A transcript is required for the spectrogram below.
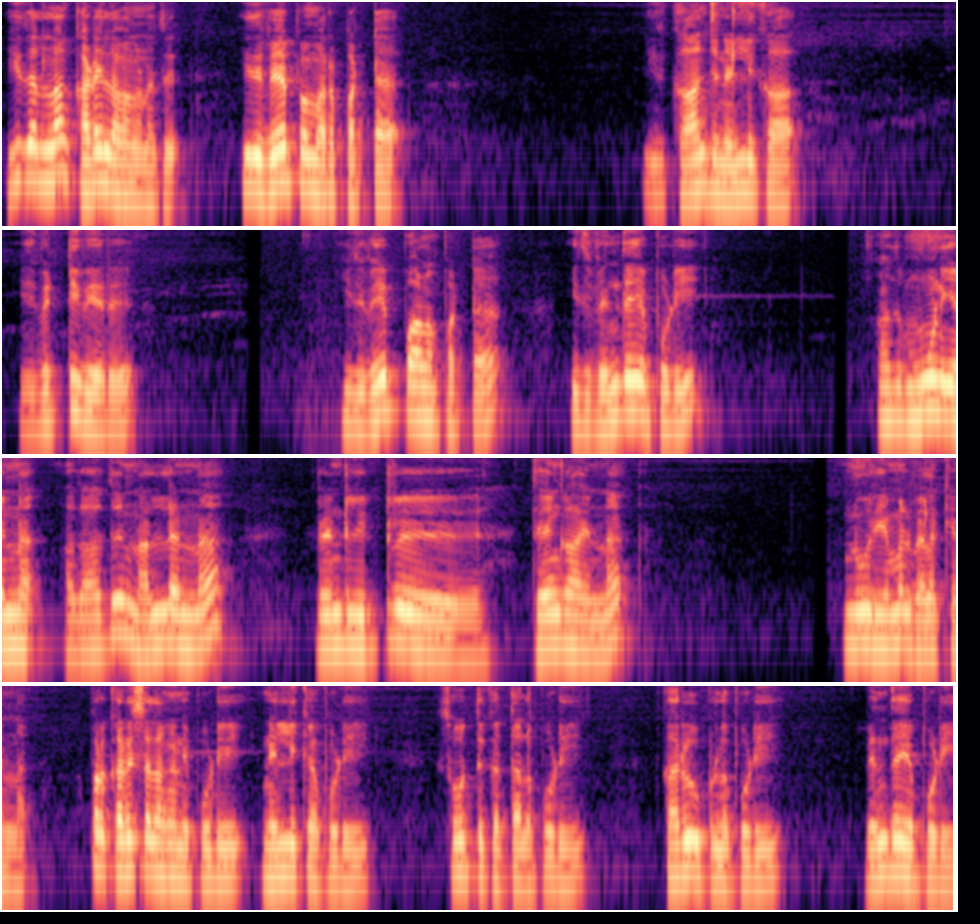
இதெல்லாம் கடையில் வாங்கினது. இது வேப்ப மரப்பட்டை இது காஞ்ச நெல்லிக்காய் இது வெட்டி வேறு இது வேப்பாலம் பட்டை இது வெந்தயப்பொடி அது மூணு எண்ணெய். அதாவது நல்லெண்ணெய் ரெண்டு லிட்ரு தேங்காய் எண்ணெய் நூறு எம்எல் விளக்கெண்ணெய். அப்புறம் கரிசலாங்கண்ணி பொடி நெல்லிக்காய் பொடி சோத்து கத்தாழை பொடி கருவேப்பிலை பொடி வெந்தய பொடி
